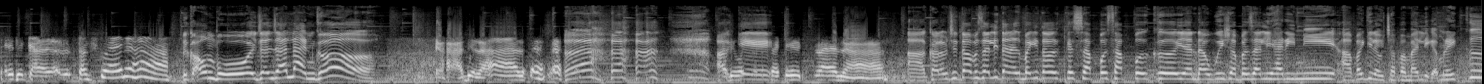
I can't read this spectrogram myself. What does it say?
saya dekat Times Square ni ha. Dekat Omboi, jalan-jalan ke? Ya, adalah. Ada Okey. jalan ha. Ah, kalau macam tu Abang Zali tak nak bagi tahu ke siapa-siapa ke yang dah wish Abang Zali hari ni. Ah, bagilah ucapan balik kat mereka.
